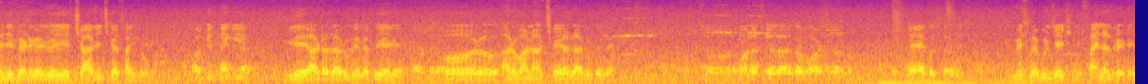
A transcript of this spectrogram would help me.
एलिफेंट का जो ये चार इंच का साइज़ होगा। और कितने की है? ये आठ हज़ार रुपये का पेड़ है। और अरवाना छः हज़ार रुपये का अच्छा अरवाना छः हज़ार का वो आठ हज़ार का। इसमें है कुछ कमी इसमें गुंजाइश नहीं फाइनल रेट है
